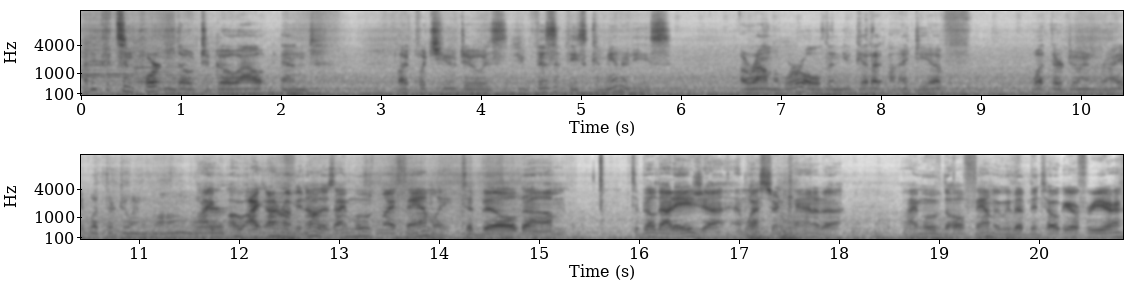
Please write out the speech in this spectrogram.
I think it's important though to go out and like what you do is you visit these communities around the world and you get an idea of what they're doing right, what they're doing wrong. I, oh, I, I don't know if you know this. I moved my family to build um, to build out Asia and Western Canada. I moved the whole family. We lived in Tokyo for a year.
